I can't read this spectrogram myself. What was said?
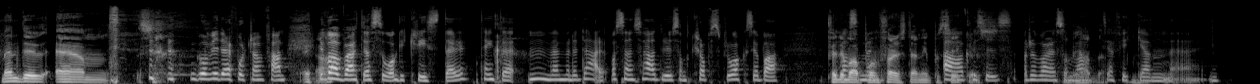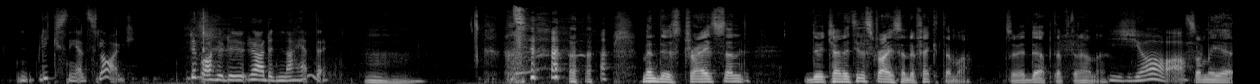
Men du, ehm, Gå vidare fort som fan. Det var bara att jag såg Christer, tänkte, mm, vem är det där? Och sen så hade du sånt kroppsspråk, så jag bara... för det var var som på en- föreställning på Cirkus. Ja, precis. Och då var det som vi att jag fick en eh, blixtnedslag. Det var hur du rörde dina händer. Men du, Streisand, du känner till Streisand-effekten, va? Som är döpt efter henne. Ja. Som är,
